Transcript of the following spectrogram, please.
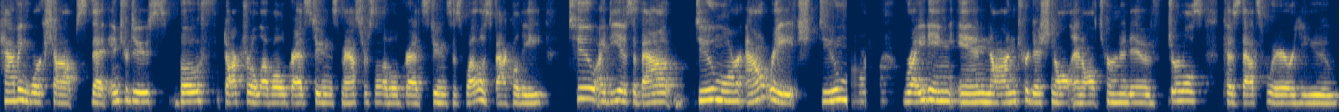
having workshops that introduce both doctoral level grad students, master's level grad students, as well as faculty to ideas about do more outreach, do more writing in non traditional and alternative journals, because that's where you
